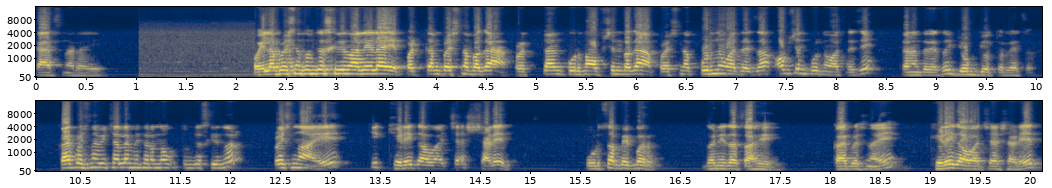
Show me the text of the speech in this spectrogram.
काय असणार आहे? पहिला प्रश्न तुमच्या स्क्रीन आलेला आहे. पटकन प्रश्न बघा. पटकन पूर्ण ऑप्शन बघा. प्रश्न पूर्ण वाचायचा. ऑप्शन पूर्ण वाचायचे. त्यानंतर त्याचं योग्य उत्तर द्यायचं. काय प्रश्न विचारला मित्रांनो? तुमच्या स्क्रीनवर प्रश्न आहे की खेडेगावाच्या शाळेत पुढचा पेपर गणिताचा आहे. काय प्रश्न आहे? खेडेगावाच्या शाळेत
